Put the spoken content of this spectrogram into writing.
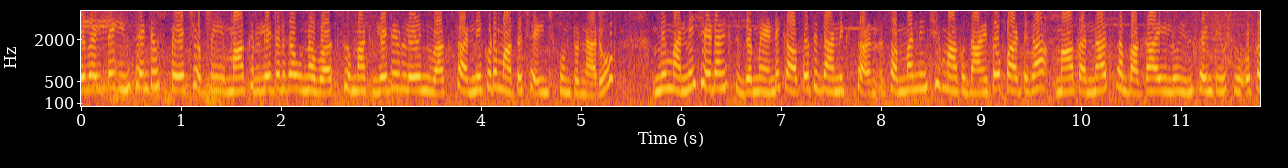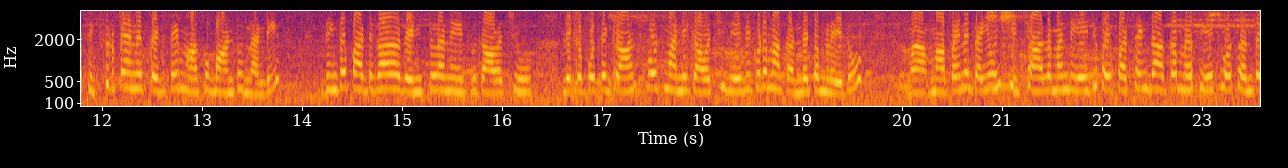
ఏవైతే ఇన్సెంటివ్స్ పేరు చెప్పి మాకు రిలేటెడ్గా ఉన్న వర్క్స్ మాకు రిలేటెడ్ లేని వర్క్స్ అన్నీ కూడా మాతో చేయించుకుంటున్నారు. మేము అన్నీ చేయడానికి సిద్ధమే అండి కాకపోతే దానికి సంబంధించి మాకు దానితో పాటుగా మాకు అందాల్సిన బకాయిలు ఇన్సెంటివ్స్ ఒక ఫిక్స్డ్ పే అనేది పెడితే మాకు బాగుంటుందండి. దీంతో పాటుగా రెంట్లు అనేటివి కావచ్చు లేకపోతే ట్రాన్స్పోర్ట్ మనీ కావచ్చు ఇవేవి కూడా మాకు అందటం లేదు. మా పైన దయ ఉంచి చాలా మంది ఎయిటీ ఫైవ్ పర్సెంట్ దాకా మా సిహెచ్ఓస్ అంతా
